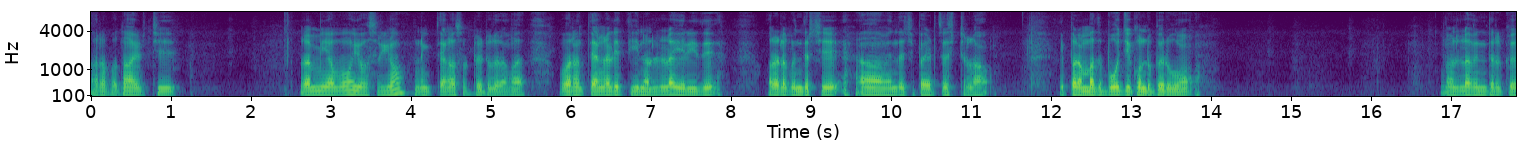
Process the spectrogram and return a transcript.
வரப்போ தான் ஆயிடுச்சு. ரம்யாவும் யோசனையும் இன்றைக்கி தேங்காய் சுட்டுட்டு இருக்கிறாங்க வர தேங்காயிலே தீ நல்லா எரியுது. ஓரளவுக்கு வெந்துருச்சு. வெந்துருச்சு. இப்போ எடுத்து வச்சிடலாம் இப்போ நம்ம அதை பூஜை கொண்டு போயிடுவோம். நல்லா வெந்திருக்கு.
